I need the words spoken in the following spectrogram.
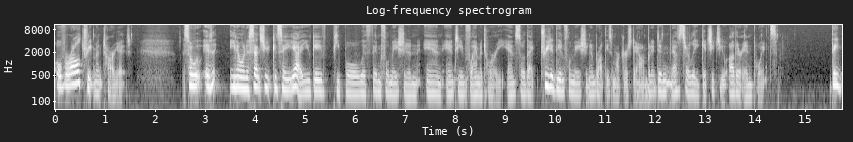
overall treatment target. So, you know, in a sense, you could say, yeah, you gave people with inflammation an anti inflammatory. And so that treated the inflammation and brought these markers down, but it didn't necessarily get you to other endpoints. They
